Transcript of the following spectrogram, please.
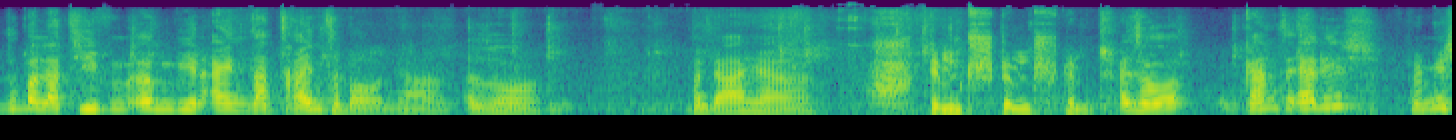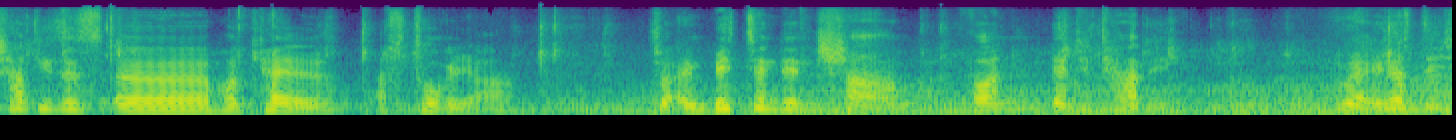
Superlativen irgendwie in einen Satz reinzubauen, ja. Also von daher. Stimmt, stimmt, stimmt. Also ganz ehrlich, für mich hat dieses äh, Hotel Astoria so ein bisschen den Charme von der Titanic. Du erinnerst dich,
